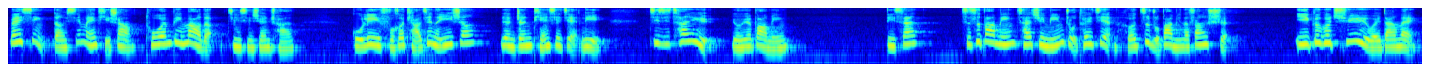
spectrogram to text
微信等新媒体上图文并茂的进行宣传，鼓励符合条件的医生认真填写简历，积极参与，踊跃报名。第三。此次报名采取民主推荐和自主报名的方式，以各个区域为单位，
